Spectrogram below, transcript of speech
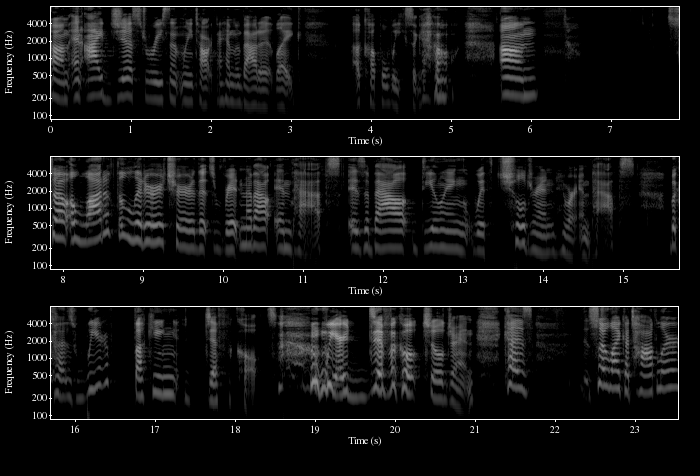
Um, and I just recently talked to him about it like a couple weeks ago. um, so, a lot of the literature that's written about empaths is about dealing with children who are empaths because we're fucking difficult. we are difficult children. Because, so like a toddler,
